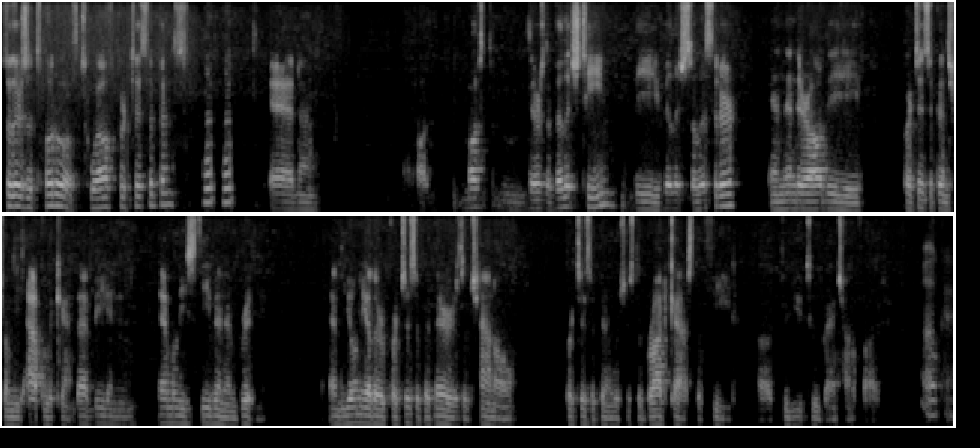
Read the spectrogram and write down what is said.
So there's a total of 12 participants. And uh, uh, most, there's the village team, the village solicitor, and then there are all the participants from the applicant, that being Emily, Stephen, and Brittany. And the only other participant there is a channel participant, which is to broadcast the feed uh, to YouTube and Channel 5. Okay.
